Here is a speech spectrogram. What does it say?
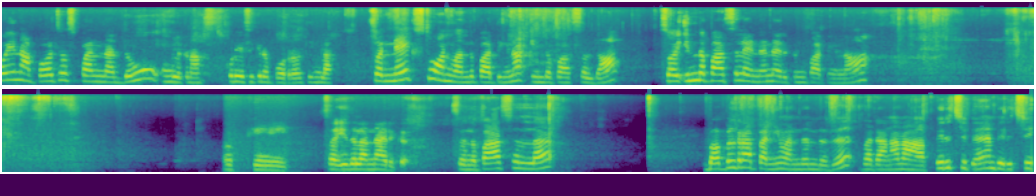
போய் நான் பர்ச்சேஸ் பண்ணதும் உங்களுக்கு நான் கூடிய சீக்கிரம் போடுறேன் ஓகேங்களா ஸோ நெக்ஸ்ட் ஒன் வந்து பார்த்தீங்கன்னா இந்த பார்சல் தான். ஸோ இந்த பார்சல் என்னென்ன இருக்குன்னு பார்த்தீங்கன்னா ஓகே ஸோ இதெல்லாம் தான் இருக்குது ஸோ இந்த பார்சலில் பபுள் ட்ராப் பண்ணி வந்திருந்தது. பட் ஆனால் நான் பிரிச்சுட்டேன். பிரித்து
